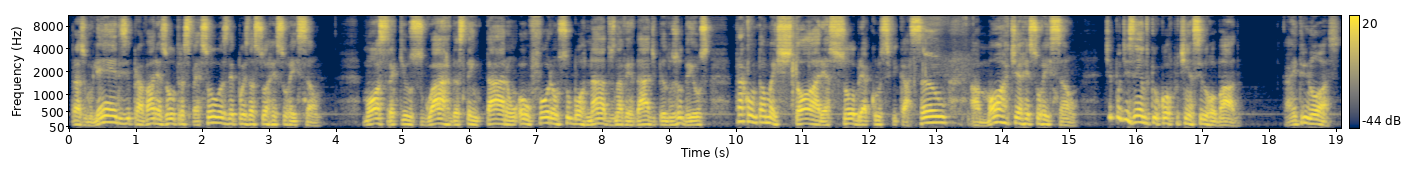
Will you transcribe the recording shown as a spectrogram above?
para as mulheres e para várias outras pessoas depois da sua ressurreição. Mostra que os guardas tentaram ou foram subornados, na verdade, pelos judeus para contar uma história sobre a crucificação, a morte e a ressurreição, tipo dizendo que o corpo tinha sido roubado. Cá entre nós,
